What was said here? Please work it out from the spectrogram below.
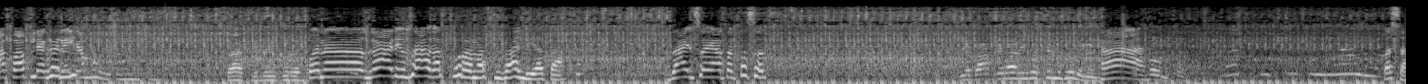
आपापल्या घरी. पण गाडी जागा पुराणाची झाली आता. जायचंय आता तसंच. हा. कसा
